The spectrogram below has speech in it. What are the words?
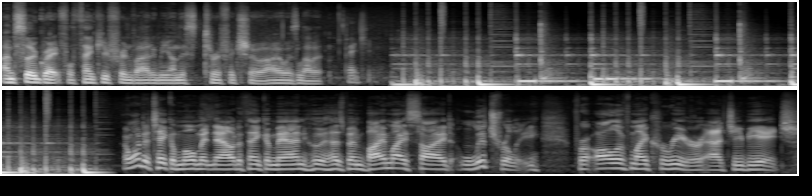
I'm so grateful. Thank you for inviting me on this terrific show. I always love it. Thank you. I want to take a moment now to thank a man who has been by my side literally for all of my career at GBH.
